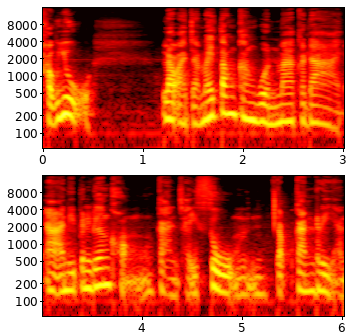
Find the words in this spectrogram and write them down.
เขาอยู่ เราอาจจะไม่ต้องกังวลมากก็ได้ อะอันนี้เป็นเรื่องของการใช้ซูมกับการเรียน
